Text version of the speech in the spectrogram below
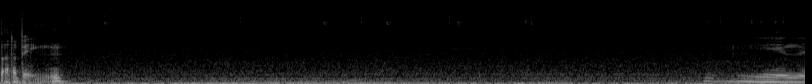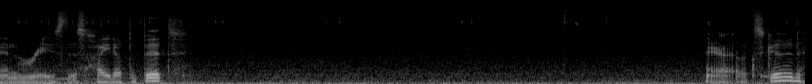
Bada bing. And then raise this height up a bit. There, that looks good.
